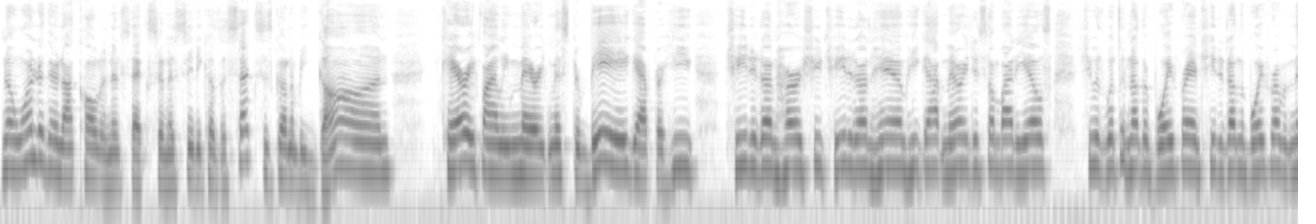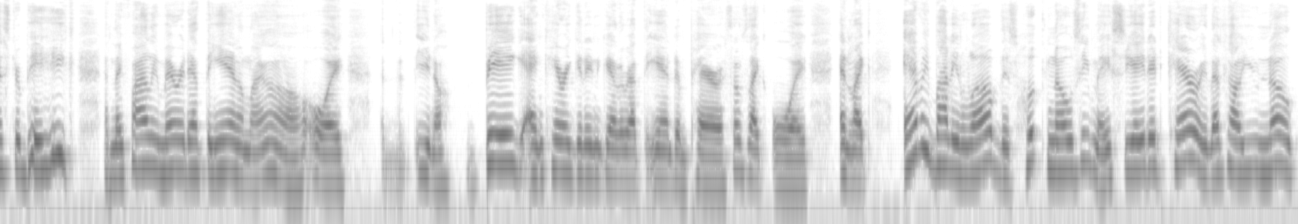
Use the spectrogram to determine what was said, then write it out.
No wonder they're not calling it Sex in the City because the sex is going to be gone. Carrie finally married Mr. Big after he cheated on her. She cheated on him. He got married to somebody else. She was with another boyfriend, cheated on the boyfriend with Mr. Big. And they finally married at the end. I'm like, oh, oi. You know, Big and Carrie getting together at the end in Paris. I was like, oi. And like, everybody loved this hook nosy, emaciated Carrie. That's how you know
